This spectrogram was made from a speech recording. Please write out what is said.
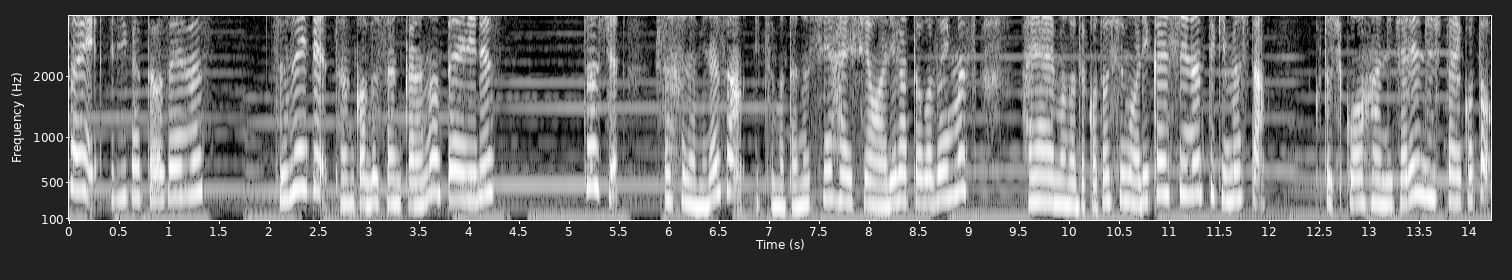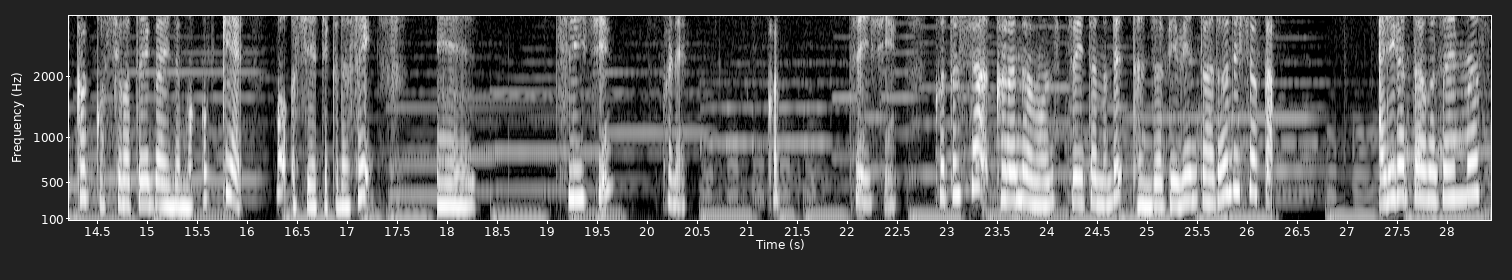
はい、ありがとうございます。続いて、たんこぶさんからのお便りです。当主、スタッフの皆さん、いつも楽しい配信をありがとうございます。早いもので今年も折り返しになってきました。今年後半にチャレンジしたいこと、かっこ仕事以外でも OK を教えてください。えー、追伸？これ。こ、追伸。今年はコロナも落ち着いたので、誕生日イベントはどうでしょうか？ありがとうございます。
